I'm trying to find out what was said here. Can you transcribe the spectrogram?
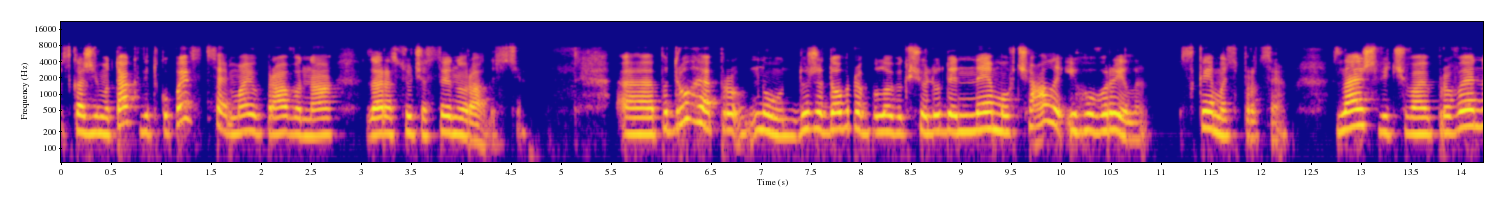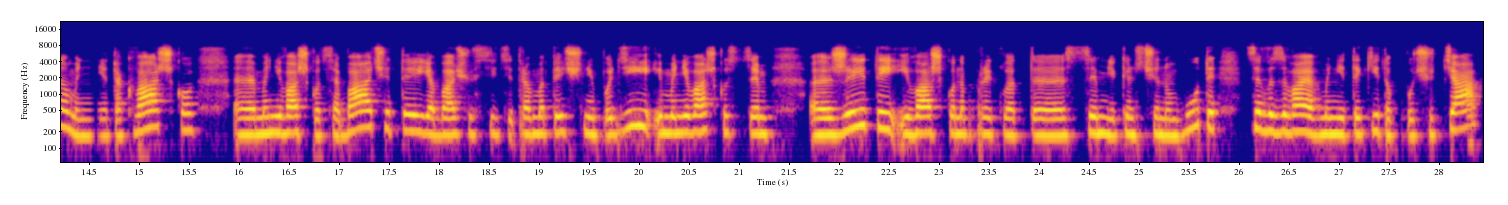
скажімо так, відкупився і маю право на зараз цю частину радості. Е, По-друге, ну, дуже добре було б, якщо люди не мовчали і говорили з кимось про це. Знаєш, відчуваю провину, мені так важко, е, мені важко це бачити, я бачу всі ці травматичні події, і мені важко з цим е, жити, і важко, наприклад, е, з цим якимсь чином бути. Це визиває в мені такі-то почуття.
